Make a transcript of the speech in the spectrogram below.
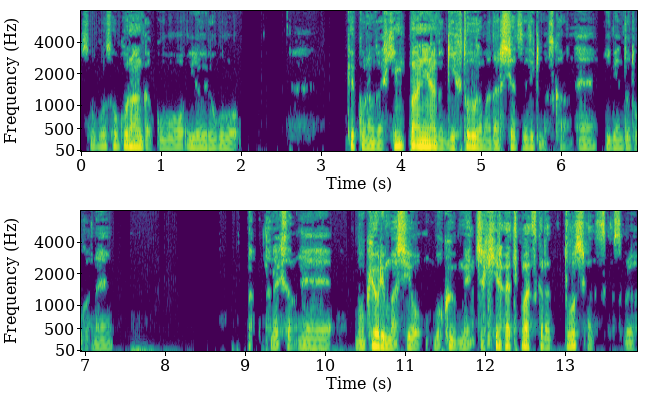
そこそこなんかこう、いろいろこう、結構なんか頻繁になんかギフトとかまた新しいやつ出てきますからね。イベントとかね。あ、田中さん、えー、僕よりマシよ。僕めっちゃ嫌われてますから、どうしたんですか？それは。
